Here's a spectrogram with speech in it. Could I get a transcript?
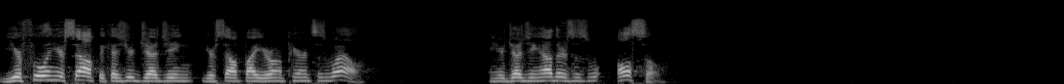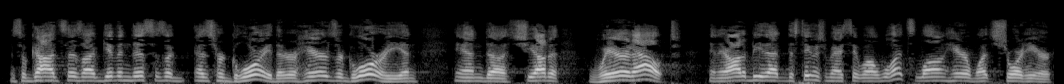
you're fooling yourself because you're judging yourself by your own appearance as well. And you're judging others as well, also. And so God says, I've given this as, a, as her glory, that her hairs are glory, and, and uh, she ought to wear it out. And there ought to be that distinguishment. I say, well, what's long hair and what's short hair?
